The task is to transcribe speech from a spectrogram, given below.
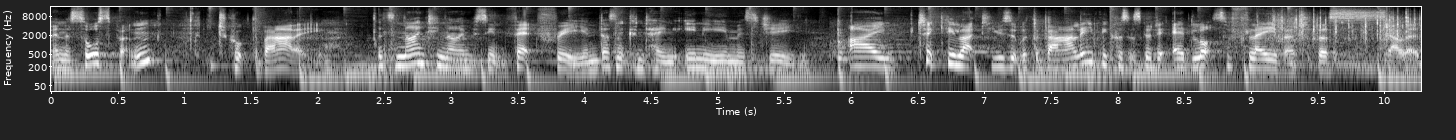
in a saucepan to cook the barley. It's 99% fat-free and doesn't contain any MSG. I particularly like to use it with the barley because it's going to add lots of flavour to this salad.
